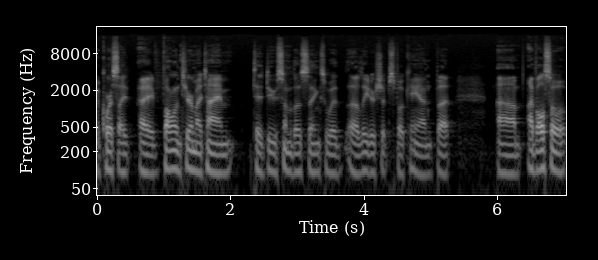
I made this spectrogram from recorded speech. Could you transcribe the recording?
of course, I, I volunteer my time to do some of those things with uh, Leadership Spokane, but um, I've also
